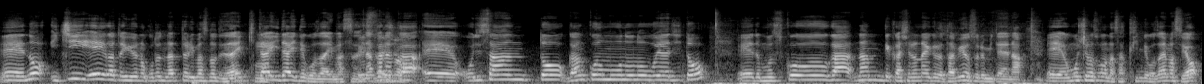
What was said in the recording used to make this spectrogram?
えー、の1位映画というようなことになっておりますので大期待大でございます、うん。なかなか、えー、おじさんと頑固者の親父と,、えー、と息子がなんでか知らないけど旅をするみたいな、えー、面白そうな作品でございますよ。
